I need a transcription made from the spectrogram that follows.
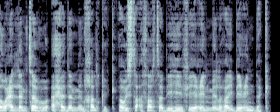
أو علمته أحدا من خلقك أو استأثرت به في علم الغيب عندك.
